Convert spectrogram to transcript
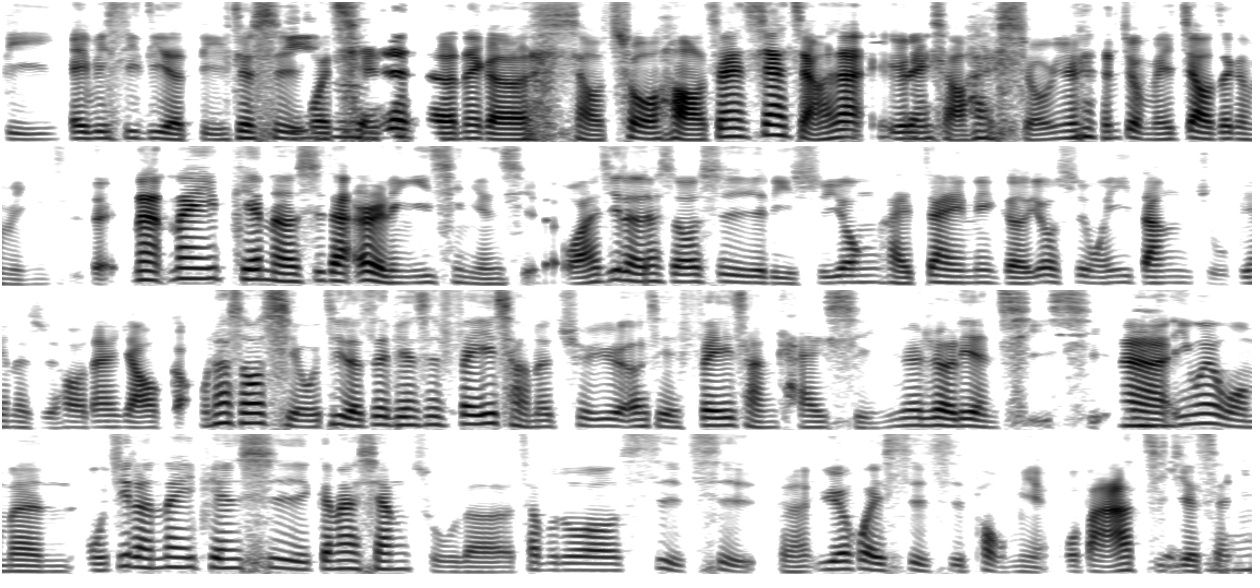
D，A B C D 的 D，就是我前任的那个小绰号。虽然现在讲好像有点小害羞，因为很久没叫这个名字。对，那那一篇呢是在二零一七年写的，我还记得那时候是李时庸还在那个幼师文艺当主编的时候，在邀稿。我那时候写，我记得这。这篇是非常的雀跃，而且非常开心，因为热恋期写。那因为我们，我记得那一篇是跟他相处了差不多四次，可能约会四次碰面，我把它集结成一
